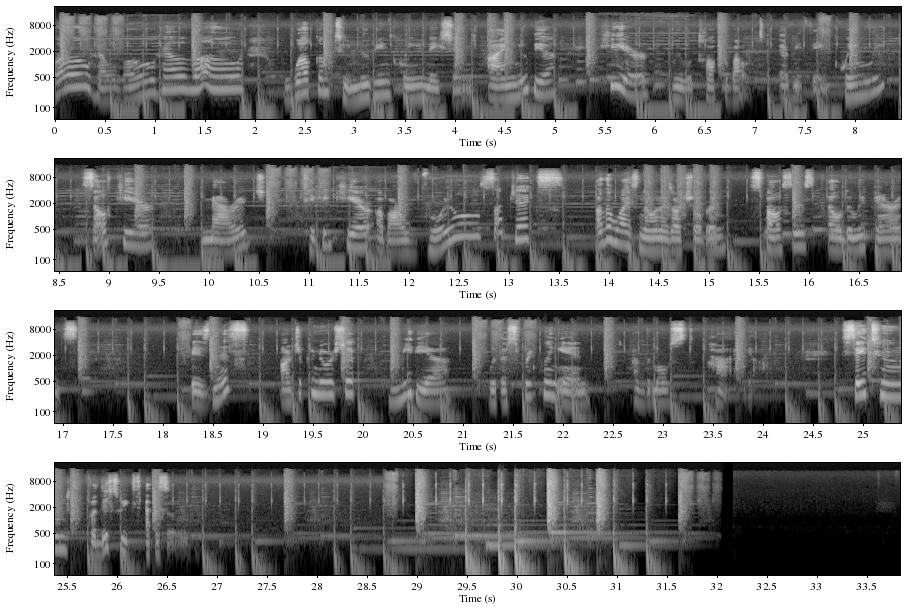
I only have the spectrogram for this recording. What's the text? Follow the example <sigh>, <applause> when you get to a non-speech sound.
Hello, hello, hello. Welcome to Nubian Queen Nation. I'm Nubia. Here we will talk about everything queenly, self care, marriage, taking care of our royal subjects, otherwise known as our children, spouses, elderly parents, business, entrepreneurship, media, with a sprinkling in of the most high. Stay tuned for this week's episode.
